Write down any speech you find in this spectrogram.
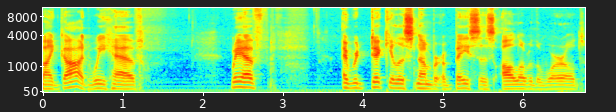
My God, we have we have a ridiculous number of bases all over the world.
